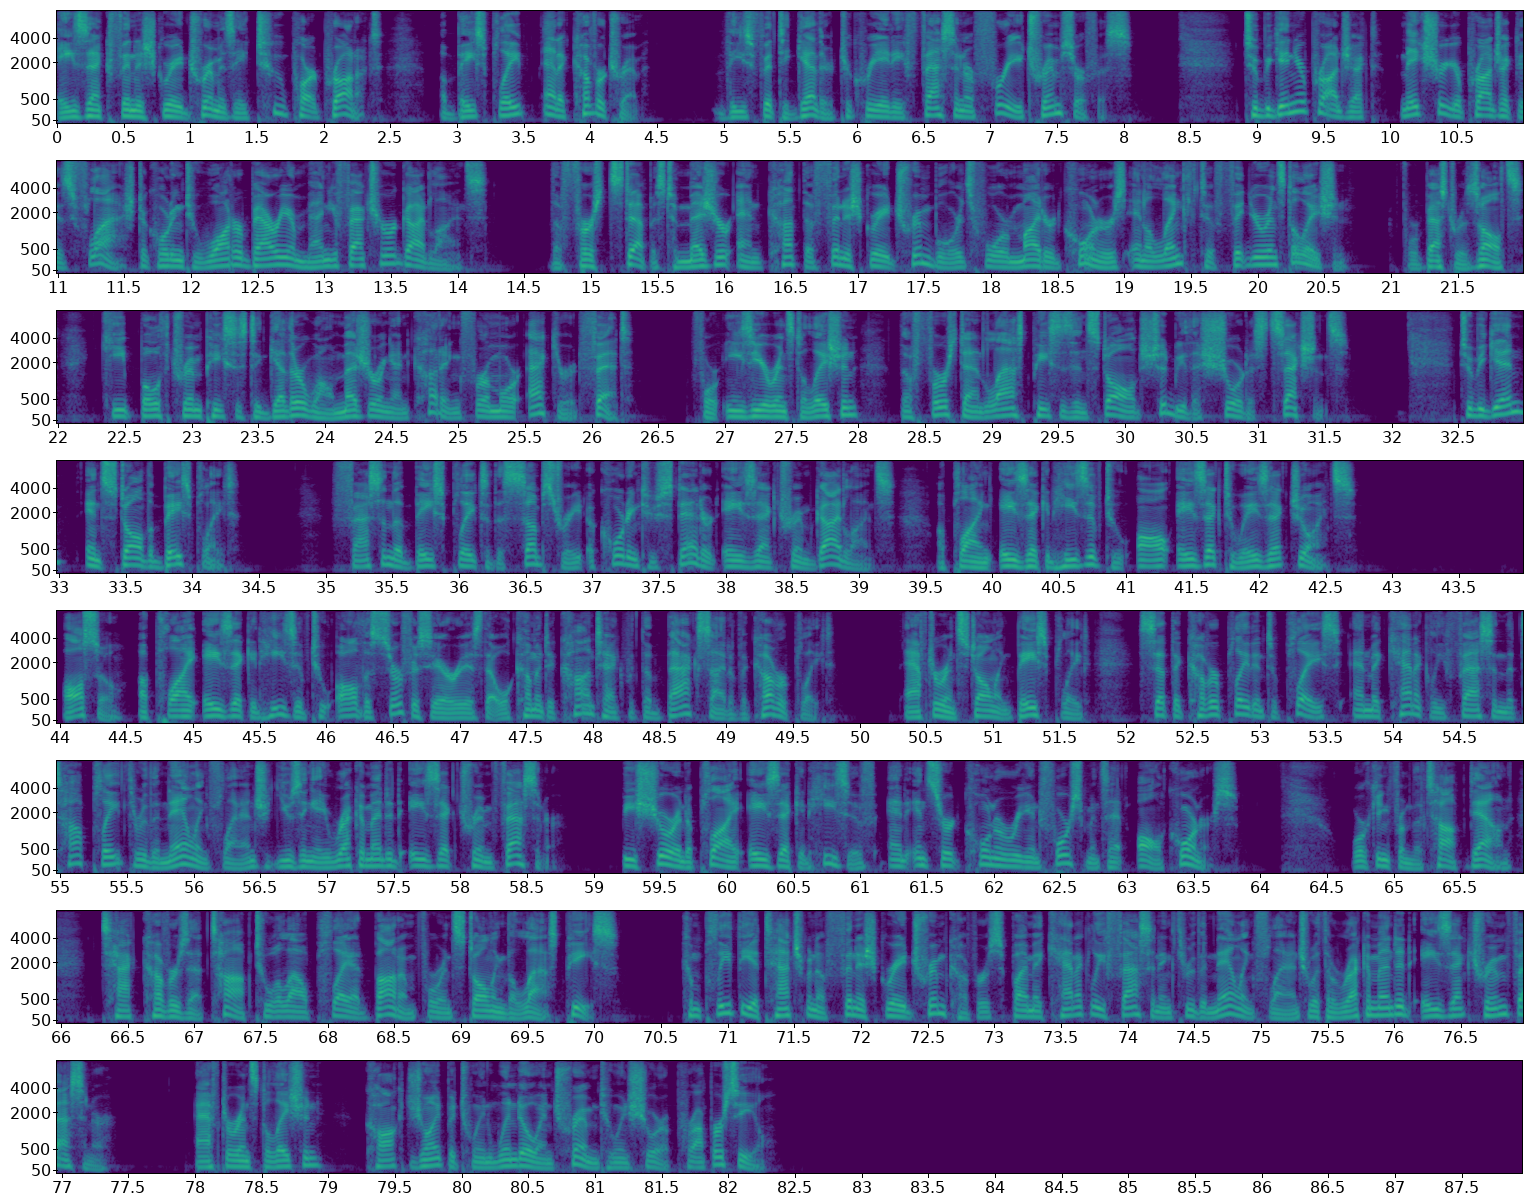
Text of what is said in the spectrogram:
AZEK Finish Grade Trim is a two-part product, a base plate and a cover trim. These fit together to create a fastener-free trim surface. To begin your project, make sure your project is flashed according to water barrier manufacturer guidelines. The first step is to measure and cut the finish grade trim boards for mitered corners in a length to fit your installation. For best results, keep both trim pieces together while measuring and cutting for a more accurate fit. For easier installation, the first and last pieces installed should be the shortest sections. To begin, install the base plate. Fasten the base plate to the substrate according to standard AZEK trim guidelines, applying AZEK adhesive to all AZEK to AZEK joints. Also, apply AZEK adhesive to all the surface areas that will come into contact with the backside of the cover plate. After installing base plate, set the cover plate into place and mechanically fasten the top plate through the nailing flange using a recommended AZEK trim fastener. Be sure and apply AZEK adhesive and insert corner reinforcements at all corners. Working from the top down, tack covers at top to allow play at bottom for installing the last piece. Complete the attachment of finish grade trim covers by mechanically fastening through the nailing flange with a recommended AZEK trim fastener. After installation, caulk joint between window and trim to ensure a proper seal.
